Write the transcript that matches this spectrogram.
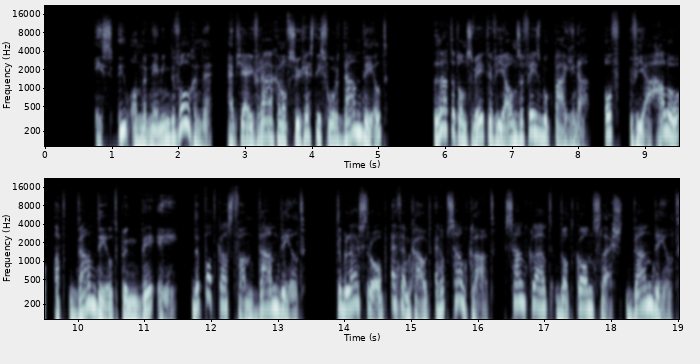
Is uw onderneming de volgende? Heb jij vragen of suggesties voor Daan Deelt? Laat het ons weten via onze Facebookpagina of via hallo@daandeelt.be. De podcast van Daan Deelt. Te beluisteren op FM Goud en op Soundcloud. soundcloud.com/daandeelt.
